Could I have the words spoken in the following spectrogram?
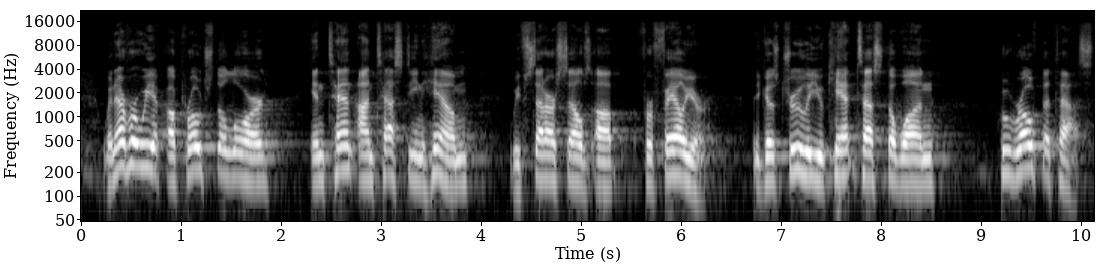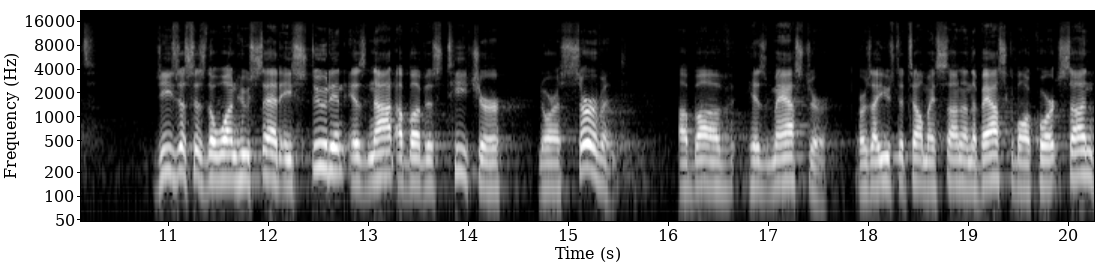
Whenever we approach the Lord intent on testing Him, we've set ourselves up for failure. Because truly, you can't test the one who wrote the test. Jesus is the one who said, A student is not above his teacher, nor a servant above his master. Or as I used to tell my son on the basketball court, son,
